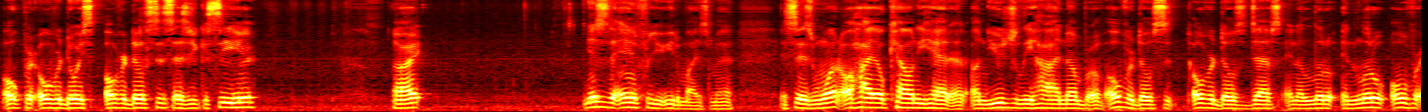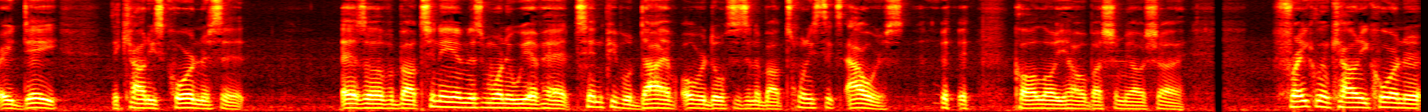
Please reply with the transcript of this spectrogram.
overdose overdoses, as you can see here. All right, this is the end for you Edomites, man. It says one Ohio county had an unusually high number of overdose overdose deaths in a little in little over a day. The county's coroner said. As of about 10 a.m. this morning, we have had 10 people die of overdoses in about 26 hours. Call Allah Yahweh Bashem Shai. Franklin County Coroner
